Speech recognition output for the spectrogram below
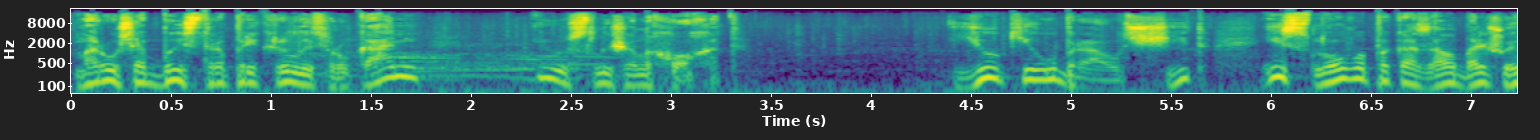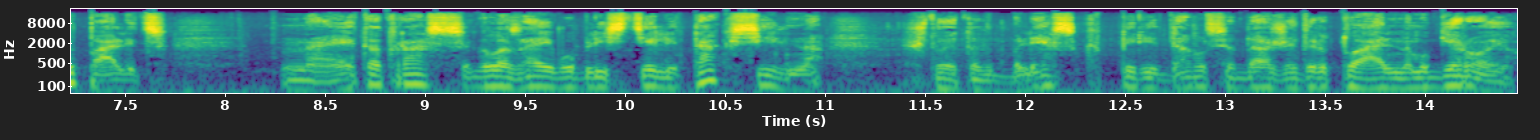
Маруся быстро прикрылась руками и услышала хохот. Юки убрал щит и снова показал большой палец. На этот раз глаза его блестели так сильно, что этот блеск передался даже виртуальному герою.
